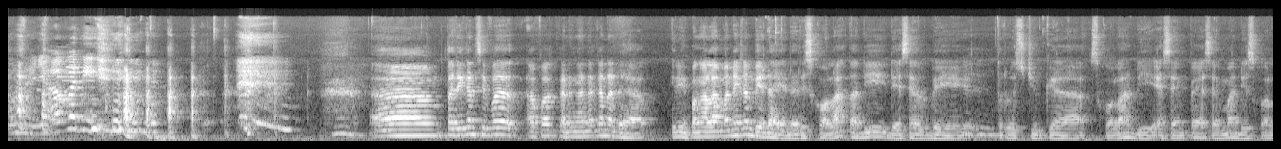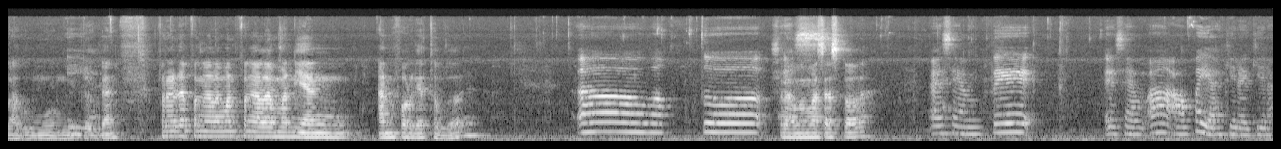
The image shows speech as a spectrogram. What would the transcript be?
mau nanya apa nih Em, tadi kan Siva apa kadang-kadang kan ada ini pengalamannya kan beda ya dari sekolah tadi di SLB, Mm-mm. terus juga sekolah di SMP, SMA di sekolah umum gitu Iya. kan. Pernah ada pengalaman-pengalaman yang unforgettable ya? Eh, waktu selama masa sekolah? SMP SMA apa ya kira-kira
